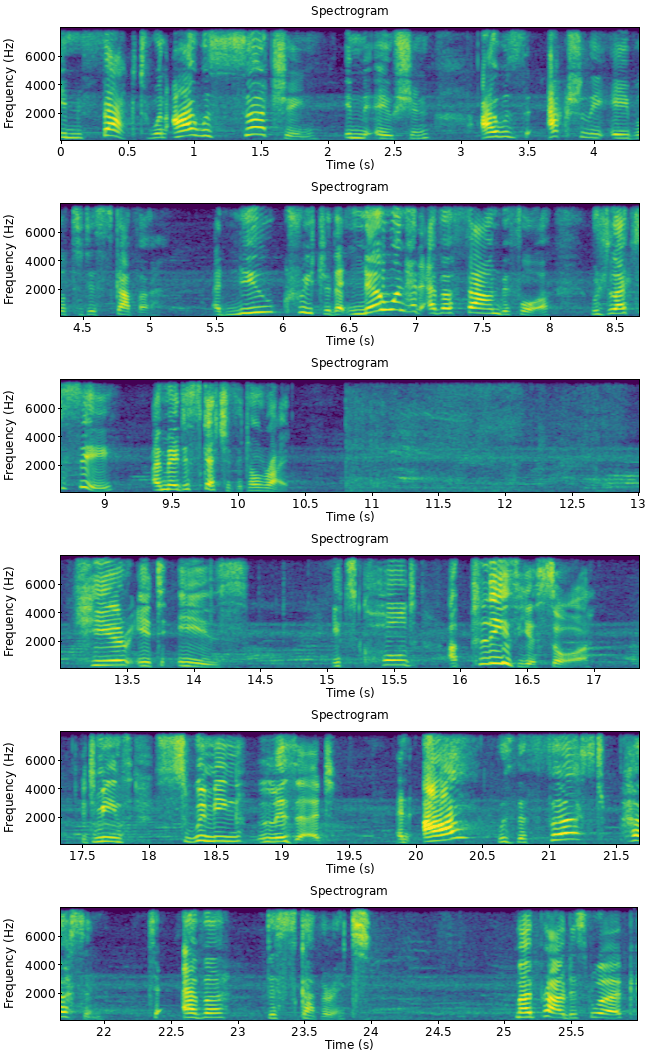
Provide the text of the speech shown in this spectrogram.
In fact, when I was searching in the ocean, I was actually able to discover a new creature that no one had ever found before. Would you like to see? I made a sketch of it, all right. Here it is. It's called a plesiosaur. It means swimming lizard. And I was the first person to ever discover it. My proudest work.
